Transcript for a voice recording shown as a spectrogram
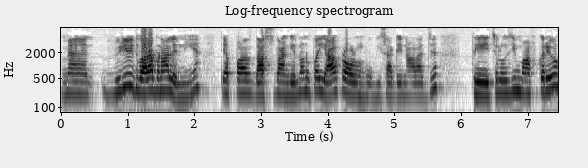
ਮੈਂ ਵੀਡੀਓ ਹੀ ਦੁਬਾਰਾ ਬਣਾ ਲੈਣੀ ਆ ਤੇ ਆਪਾਂ ਦੱਸ ਦਾਂਗੇ ਉਹਨਾਂ ਨੂੰ ਭਾਈ ਆਹ ਪ੍ਰੋਬਲਮ ਹੋ ਗਈ ਸਾਡੇ ਨਾਲ ਅੱਜ। ਤੇ ਚਲੋ ਜੀ, ਮਾਫ ਕਰਿਓ।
